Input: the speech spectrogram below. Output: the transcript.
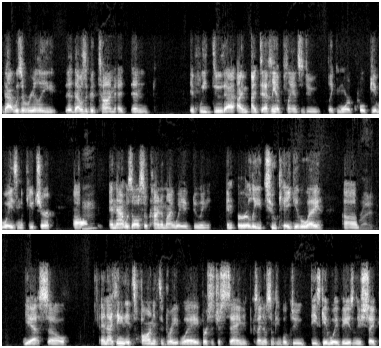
that was a really that was a good time. And- if we do that, I I definitely have plans to do like more quote giveaways in the future. Uh, Mhm. And that was also kind of my way of doing an early 2K giveaway. Um, Right. yeah, so and I think it's fun. It's a great way versus just saying because I know some people do these giveaway videos and they just say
